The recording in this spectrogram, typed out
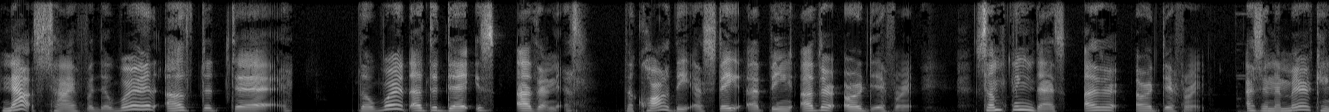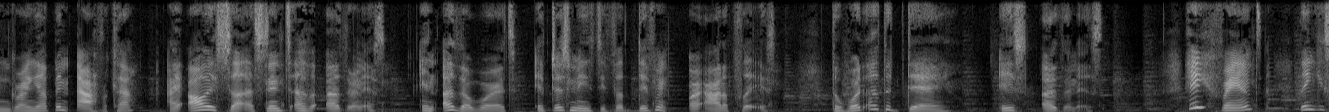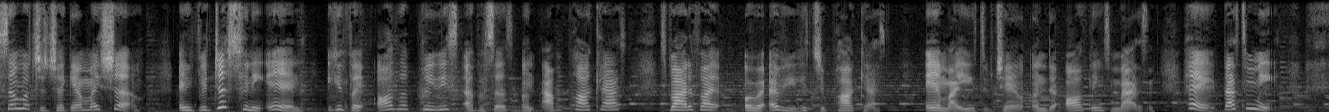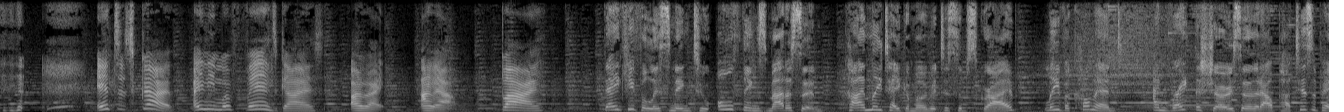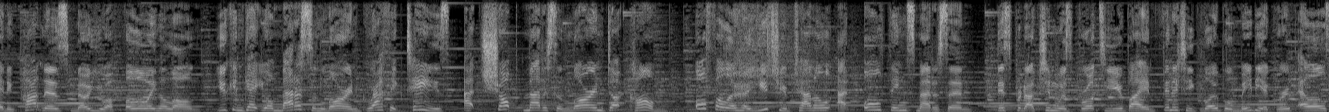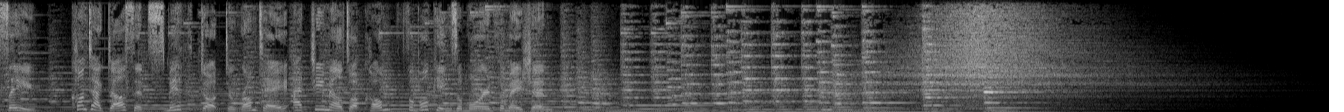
Now it's time for the word of the day. The word of the day is otherness, the quality or state of being other or different. Something that's other or different. As an American growing up in Africa, I always felt a sense of otherness. In other words, it just means you feel different or out of place. The word of the day is otherness. Hey friends, thank you so much for checking out my show. And if you're just tuning in, you can find all the previous episodes on Apple Podcasts, Spotify, or wherever you get your podcasts, and my YouTube channel under All Things Madison. Hey, that's me. and subscribe. I need more fans, guys. Alright, I'm out. Bye. Thank you for listening to All Things Madison. Kindly take a moment to subscribe, leave a comment, and rate the show so that our participating partners know you are following along. You can get your Madison Lauren graphic tees at shopmadisonlauren.com or follow her YouTube channel at All Things Madison. This production was brought to you by Infinity Global Media Group LLC. Contact us at smith.durante at gmail.com for bookings or more information.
